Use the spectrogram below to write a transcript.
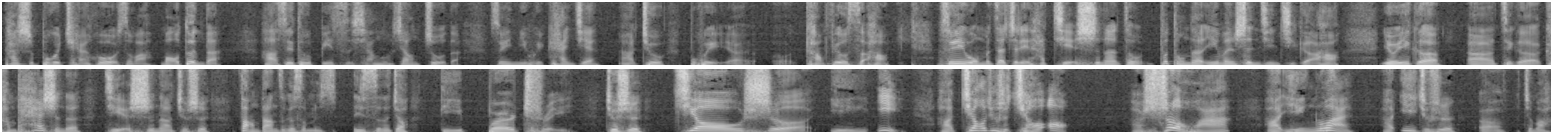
它是不会前后什么矛盾的，好，所以都彼此相相助的，所以你会看见啊，就不会呃呃 confuse 哈。所以我们在这里他解释呢，这种不同的英文圣经几个哈，有一个呃这个 compassion 的解释呢，就是放荡这个什么意思呢？叫 debauchery，就是。骄奢淫逸，哈，骄就是骄傲，啊，奢华啊，淫乱啊，逸就是呃，什么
